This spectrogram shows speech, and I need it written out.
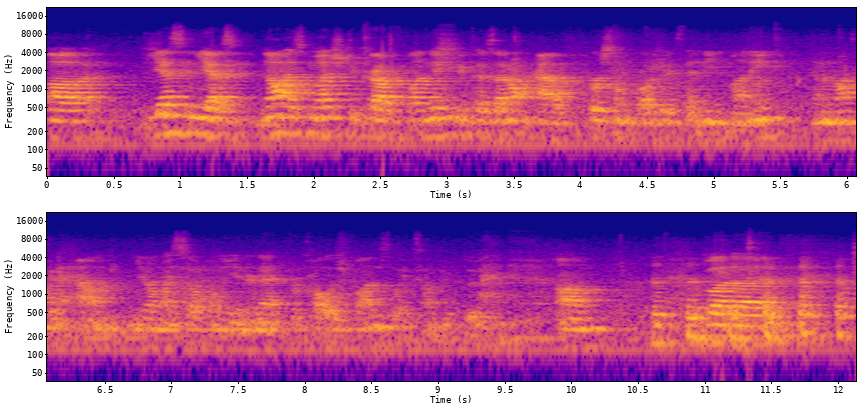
Uh, yes and yes, not as much to crowdfunding because I don't have personal projects that need money, and I'm not going to hound, you know, myself on the internet for college funds like some people do. Um, but uh,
